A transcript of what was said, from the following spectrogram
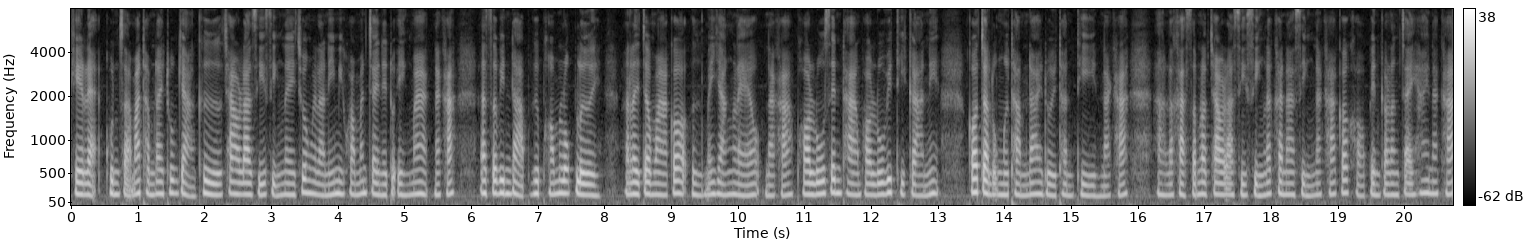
เคแหละ คุณสามารถทำได้ทุกอย่าง คือชาวราศีสิงห์ในช่วงเวลานี้มีความมั่นใจในตัวเองมากนะคะ อัศวินดาบคือพร้อมลบเลย อะไรจะมาก็เออไม่ยั้งแล้วนะคะ พอรู้เส้นทาง พอรู้วิธีการนี่ก็จะลงมือทำได้โดยทันทีนะคะเอาละค่ะสำหรับชาวราศีสิงห์และคณาสิงห์นะคะ ก็ขอเป็นกำลังใจให้นะคะ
